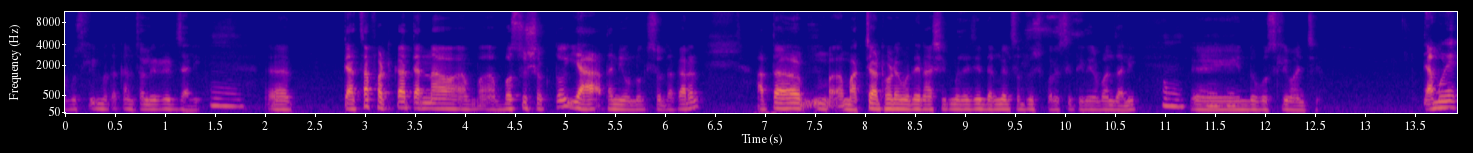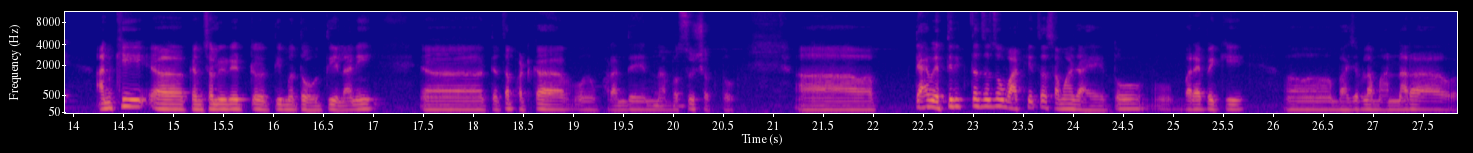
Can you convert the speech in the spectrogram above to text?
मुस्लिम मतं कन्सॉलिडेट झाली त्याचा फटका त्यांना बसू शकतो या आता निवडणुकीत सुद्धा. कारण आता मागच्या आठवड्यामध्ये नाशिकमध्ये जे दंगल सदृश परिस्थिती निर्माण झाली हं. हिंदू मुस्लिमांची. त्यामुळे आणखी कन्सॉलिडेट ती मतं होतील आणि त्याचा फटका फरांदे यांना बसू शकतो. त्या व्यतिरिक्तचा जो बाकीचा समाज आहे तो बऱ्यापैकी भाजपला मानणारा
